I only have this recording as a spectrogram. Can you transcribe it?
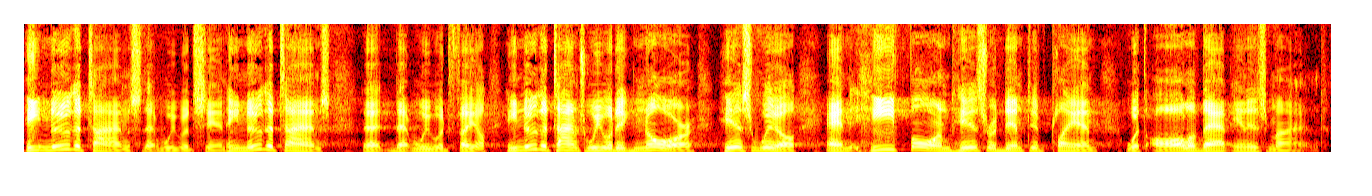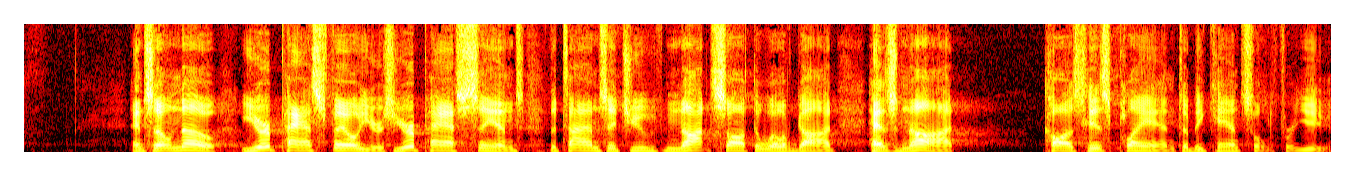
He knew the times that we would sin. He knew the times that, that we would fail. He knew the times we would ignore his will. And he formed his redemptive plan with all of that in his mind. And so, no, your past failures, your past sins, the times that you've not sought the will of God has not caused his plan to be canceled for you.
